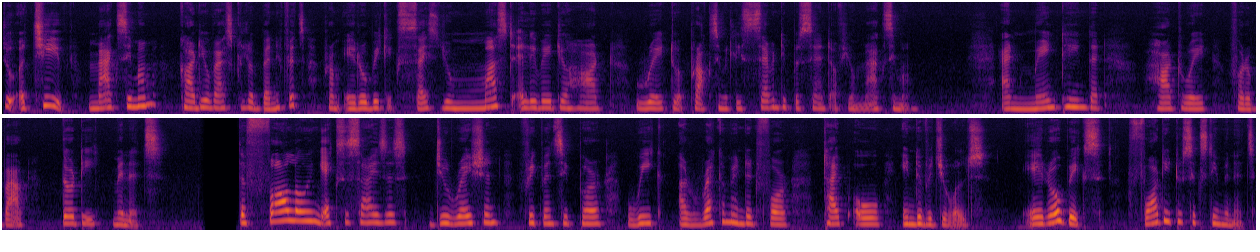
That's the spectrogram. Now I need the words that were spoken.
To achieve maximum cardiovascular benefits from aerobic exercise, you must elevate your heart rate to approximately 70% of your maximum and maintain that heart rate for about 30 minutes. The following exercises, duration, frequency per week are recommended for type O individuals. Aerobics 40 to 60 minutes,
